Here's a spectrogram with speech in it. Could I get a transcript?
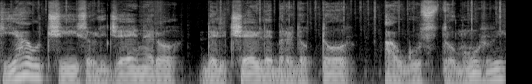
Chi ha ucciso il genero del celebre dottor Augusto Murri?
